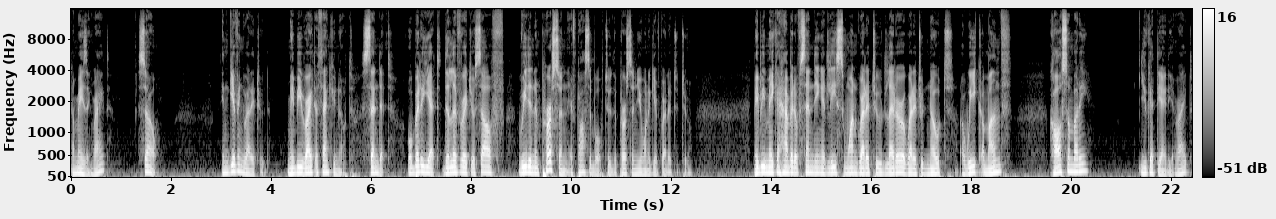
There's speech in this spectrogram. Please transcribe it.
Amazing, right? So, in giving gratitude. Maybe write a thank you note, send it, or better yet, deliver it yourself, Read it in person, if possible, to the person you want to give gratitude to. Maybe make a habit of sending at least one gratitude letter or gratitude note a week, a month. Call somebody. You get the idea, right?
